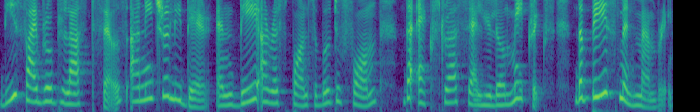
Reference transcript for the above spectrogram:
these fibroblast cells are naturally there and they are responsible to form the extracellular matrix, the basement membrane.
